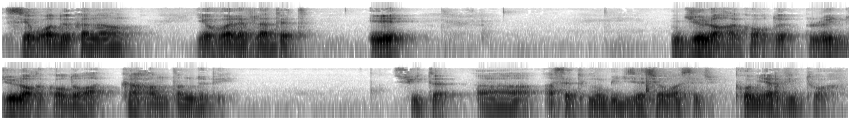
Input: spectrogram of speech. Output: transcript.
ces rois de Canaan. Ils relèvent la tête et Dieu leur, Dieu leur accordera 40 ans de paix suite à, cette mobilisation, à cette première victoire.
